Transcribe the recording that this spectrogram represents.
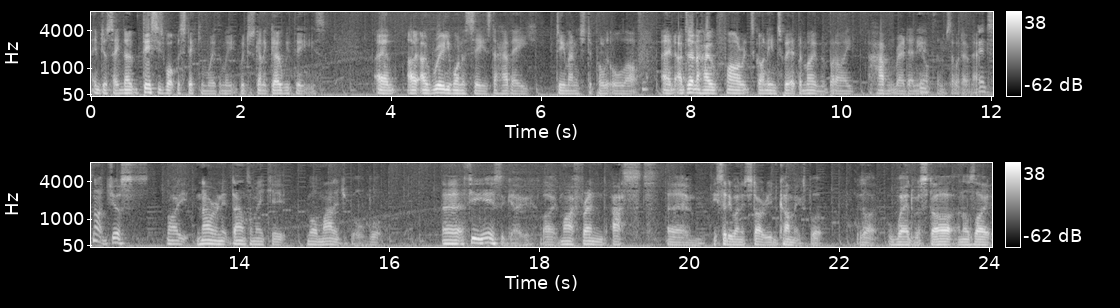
and just say, no, this is what we're sticking with, and we, we're just going to go with these. Um, I, I really want to see is to how they do manage to pull it all off. And I don't know how far it's gone into it at the moment, but I haven't read any Yeah. of them, so I don't know. It's not just like narrowing it down to make it more manageable, but uh, a few years ago, like my friend asked, um, he said he wanted to start reading comics, but he was like, "Where do I start?" And I was like,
